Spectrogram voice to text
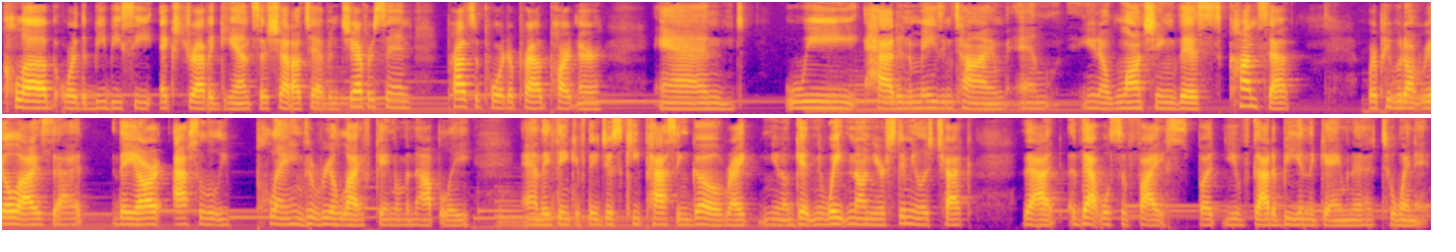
club or the bbc extravaganza. Shout out to evan jefferson proud supporter proud partner and we had an amazing time and you know launching this concept where people don't realize that they are absolutely playing the real life game of Monopoly. And they think if they just keep passing go, right, you know, getting waiting on your stimulus check, that that will suffice. But you've got to be in the game to, to win it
